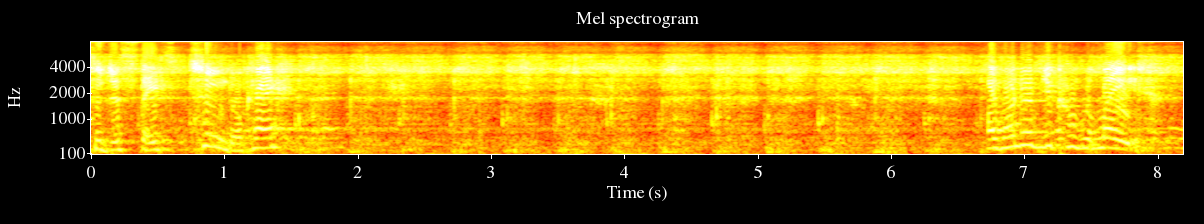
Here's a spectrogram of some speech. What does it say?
So just stay tuned, okay? I wonder if you can relate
